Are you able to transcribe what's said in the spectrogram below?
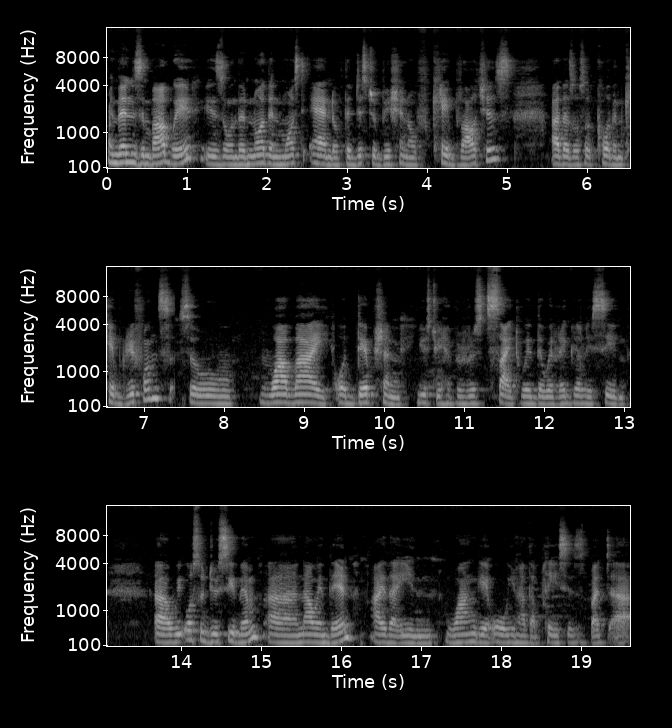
And then zimbabwe is on the northernmost end of the distribution of cape vultures others also call them cape griffons. So wabai or debshan used to have a roost site where they were regularly seen uh, we also do see them uh, now and then, either in Hwange or in other places, but uh,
